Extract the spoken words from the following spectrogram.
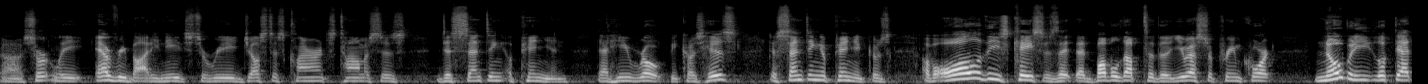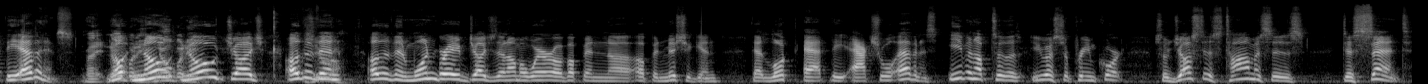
uh, certainly everybody needs to read Justice Clarence Thomas's dissenting opinion that he wrote because his dissenting opinion, because of all of these cases that, that bubbled up to the U.S. Supreme Court, nobody looked at the evidence. Right. No, Nobody- no, nobody. no judge other Zero. than other than one brave judge that I'm aware of up in uh, up in Michigan that looked at the actual evidence, even up to the U.S. Supreme Court. So Justice Thomas's dissent,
